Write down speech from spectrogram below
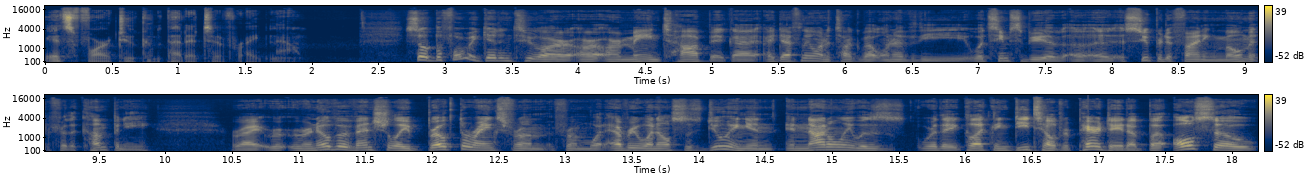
It's far too competitive right now. So before we get into our, our, our main topic, I, I, definitely want to talk about one of the what seems to be a, a, a super defining moment for the company, right? R- Renova eventually broke the ranks from from what everyone else was doing, and and not only was were they collecting detailed repair data, but also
